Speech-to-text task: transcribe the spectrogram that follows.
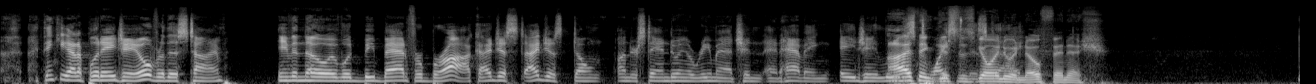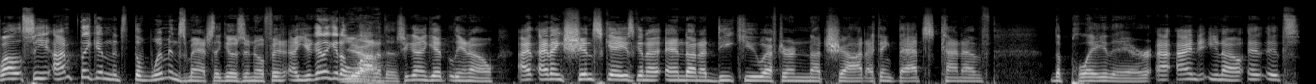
I think you got to put AJ over this time, even though it would be bad for Brock. I just I just don't understand doing a rematch and, and having AJ lose. I think this is to going to a no finish. Well, see, I'm thinking it's the women's match that goes to no finish. Uh, You're going to get a Yeah. lot of those. You're going to get, you know, I, I think Shinsuke is going to end on a DQ after a nut shot. I think that's kind of the play there. I, I you know, it, it's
